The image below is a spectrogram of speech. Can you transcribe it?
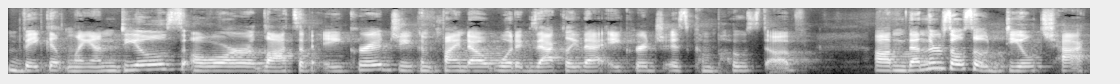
vacant land deals or lots of acreage you can find out what exactly that acreage is composed of. Um, then there's also DealCheck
